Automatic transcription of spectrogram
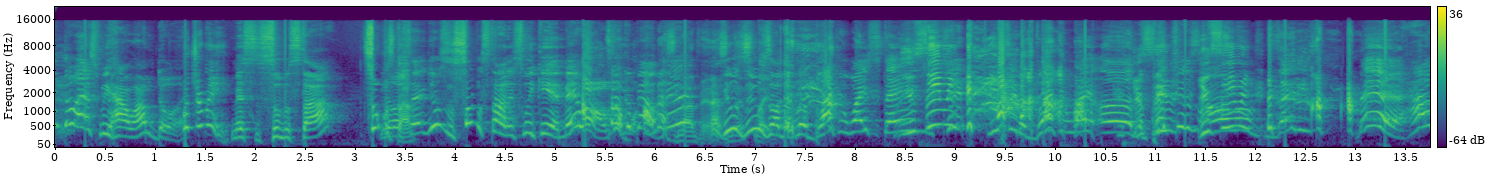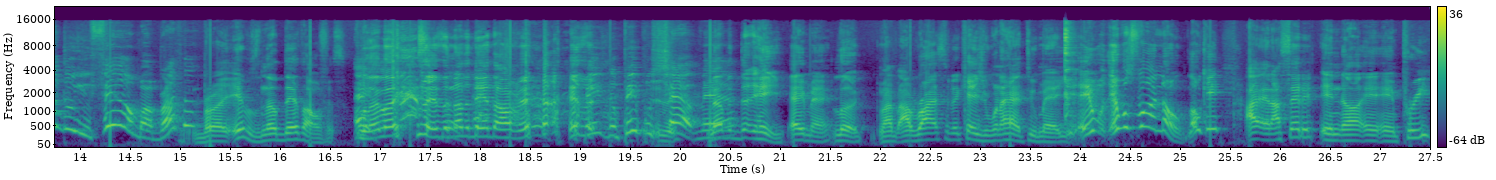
man? Don't ask me how I'm doing. What you mean? Mr. Superstar. You know Superstar? You was a superstar this weekend, man. What Oh, you talking come on. about, Oh, that's man? nothing. That's- you was, you was on the little black and white stage. You see me? You see the black and white, uh, You the me? pictures? You see um, me? Zanies- Man, how do you feel, my brother? Bro, it was another day at the office. Look, look, it's another day at the office. The, people's champ, man. Another day- hey, hey, man, look, I, I rise to the occasion when I had to, man. It was, it was fun though, Loki. I and I said it in uh, in, in pre.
